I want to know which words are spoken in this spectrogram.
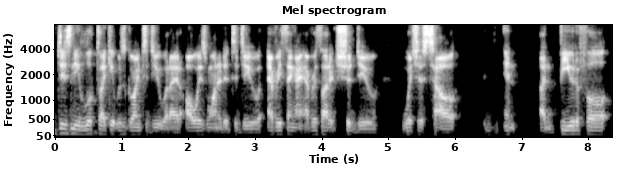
Disney looked like it was going to do what I had always wanted it to do, everything I ever thought it should do, which is tell an a beautiful,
